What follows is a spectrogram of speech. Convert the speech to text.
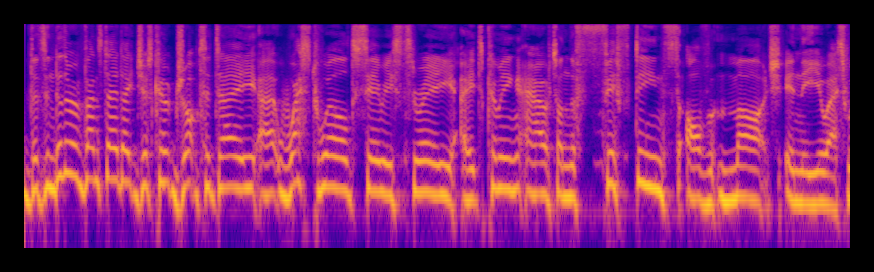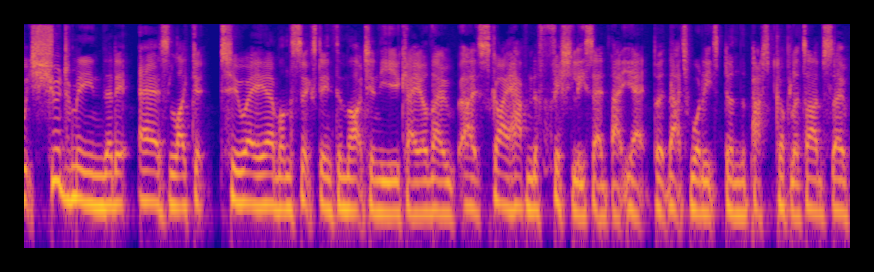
There's another advanced air date just dropped today. Uh, Westworld Series 3. It's coming out on the 15th of March in the US, which should mean that it airs like at 2 a.m. on the 16th of March in the UK, although uh, Sky haven't officially said that yet, but that's what it's done the past couple of times. So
